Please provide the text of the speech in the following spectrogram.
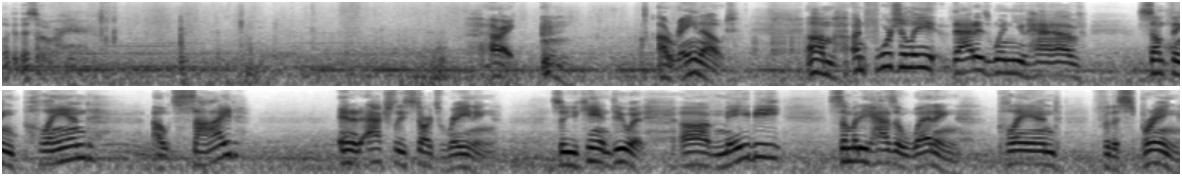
Look at this over here. All right, a rain out. Um, unfortunately, that is when you have something planned outside and it actually starts raining. So you can't do it. Uh, maybe somebody has a wedding planned for the spring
